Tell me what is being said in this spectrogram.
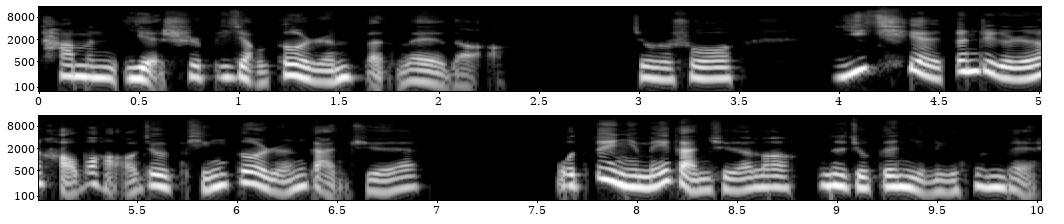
他们也是比较个人本位的，就是说一切跟这个人好不好就凭个人感觉。我对你没感觉了，那就跟你离婚呗。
